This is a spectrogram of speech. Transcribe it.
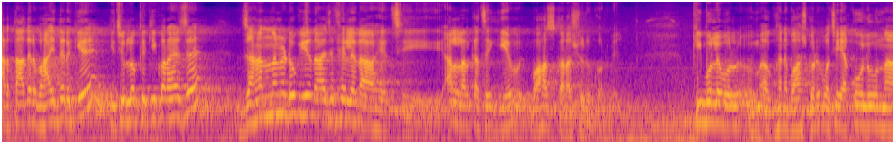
আর তাদের ভাইদেরকে কিছু লোককে কি করা হয়েছে? জাহান নামে ঢুকিয়ে দেওয়া হয়েছে, ফেলে দেওয়া হয়েছে। আল্লাহর কাছে গিয়ে বহাস করা শুরু করবে। কি বলে বল, ওখানে বহাস করে বলছে একুলু না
